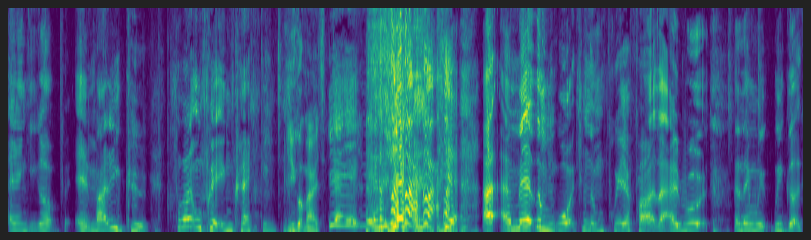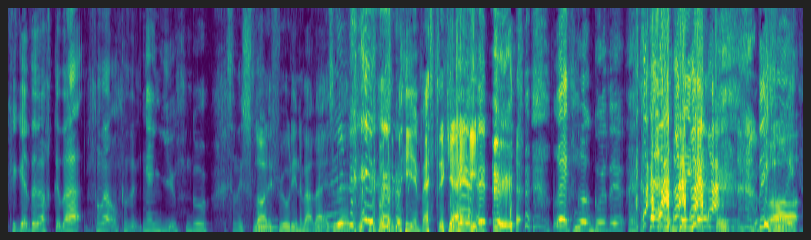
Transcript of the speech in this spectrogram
and ended up uh, married to. So that was quite interesting. You got married. Yeah, yeah, yeah, yeah. yeah. I, I met them watching them play a part that I wrote, and then we, we got together after that. So that was like nine years ago. Something slightly Freudian about that, isn't there? that we could possibly investigate. Let's not go there. yeah, basically.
